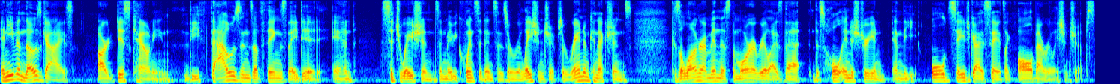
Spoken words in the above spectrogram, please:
And even those guys are discounting the thousands of things they did and situations and maybe coincidences or relationships or random connections. Because the longer I'm in this, the more I realize that this whole industry and, and the old sage guys say it's like all about relationships.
